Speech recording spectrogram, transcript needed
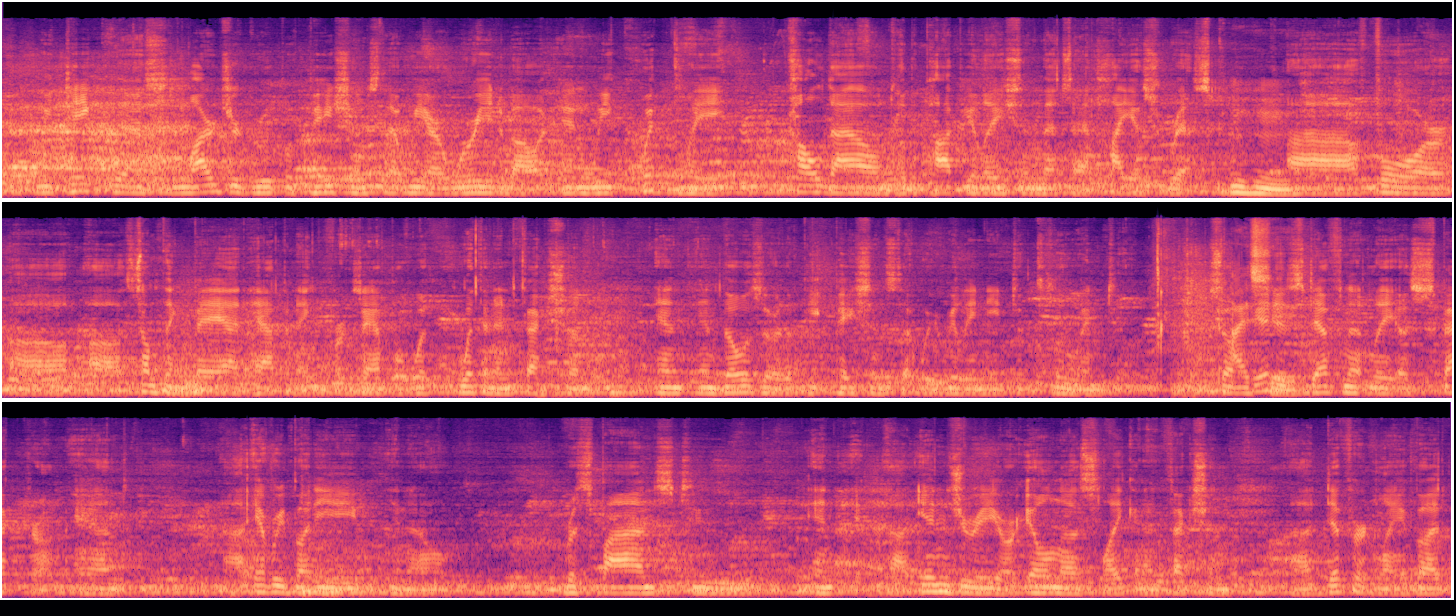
we take this larger group of patients that we are worried about and we quickly cull down to the population that's at highest risk mm-hmm. uh, for uh, uh, something bad happening, for example, with, with an infection. And, and those are the patients that we really need to clue into. So I it see. is definitely a spectrum, and uh, everybody, you know, responds to in, uh, injury or illness like an infection uh, differently, but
